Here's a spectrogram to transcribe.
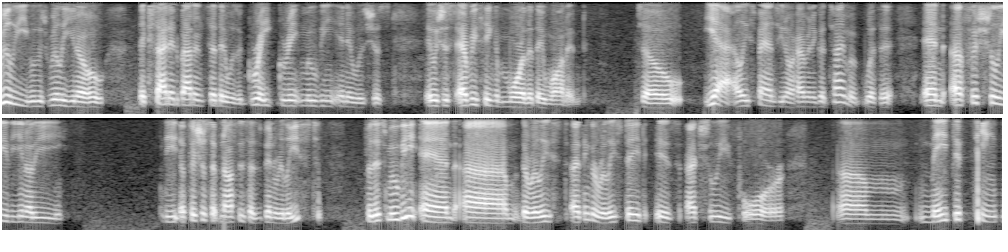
really was really you know excited about it and said that it was a great great movie, and it was just it was just everything and more that they wanted. So yeah, at least fans, you know, are having a good time with it. And officially, the, you know, the the official synopsis has been released for this movie, and um, the release, I think the release date is actually for um, May fifteenth,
